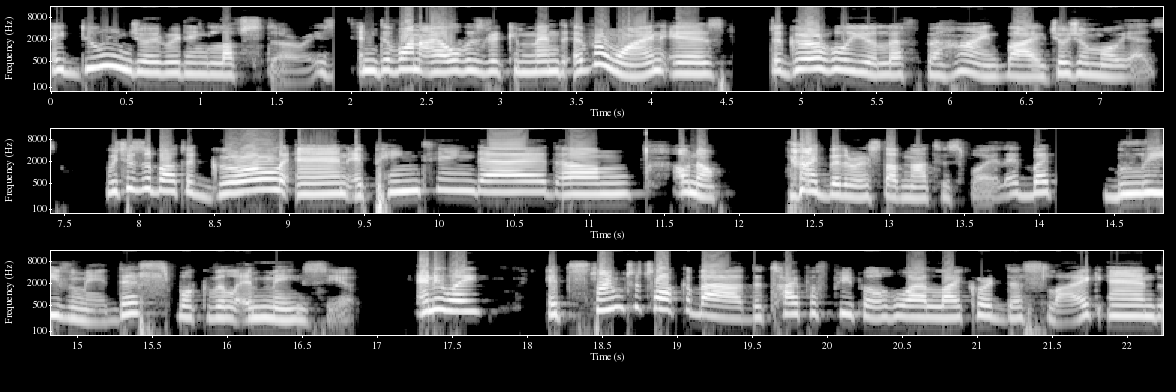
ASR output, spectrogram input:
I do enjoy reading love stories. And the one I always recommend everyone is The Girl Who You Left Behind by Jojo Moyes which is about a girl and a painting that um oh no i'd better stop not to spoil it but believe me this book will amaze you. Anyway it's time to talk about the type of people who i like or dislike and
